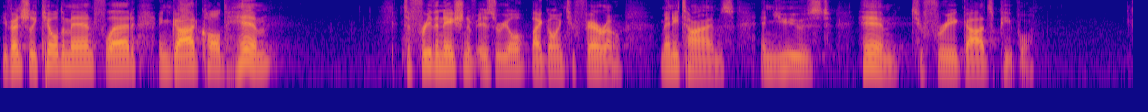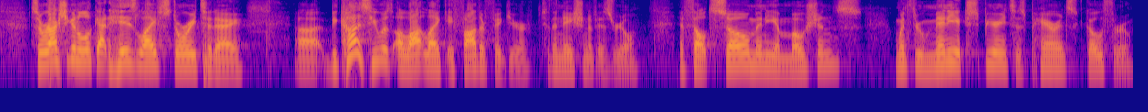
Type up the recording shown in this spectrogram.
He eventually killed a man, fled, and God called him to free the nation of Israel by going to Pharaoh many times and used him to free God's people. So, we're actually going to look at his life story today uh, because he was a lot like a father figure to the nation of Israel and felt so many emotions, went through many experiences parents go through.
